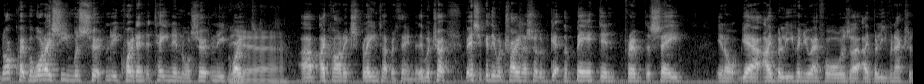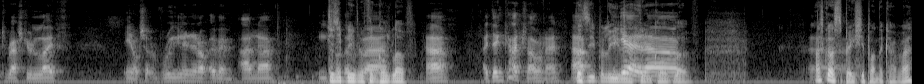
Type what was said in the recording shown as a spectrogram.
not quite, but what I seen was certainly quite entertaining, or certainly quite. Yeah. Um, I can't explain type of thing. They were trying basically they were trying to sort of get the bait in for him to say, you know, yeah, I believe in UFOs, I, I believe in extraterrestrial life, you know, sort of reeling it out of him, and um, does he believe of, in a thing uh, called love? Um, I didn't catch that one then. Does he um, believe yeah, in a thing uh, called love? That's got a spaceship on the cover.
